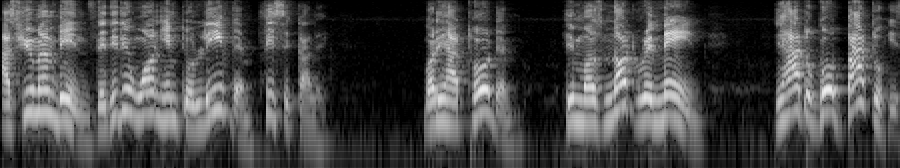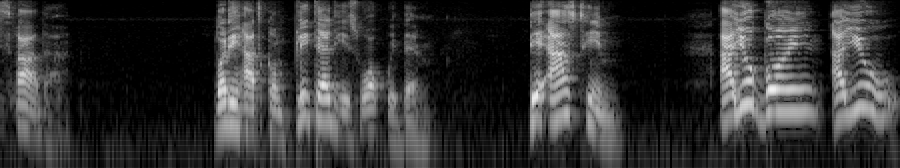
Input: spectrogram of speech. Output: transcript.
As human beings, they didn't want him to leave them physically. But he had told them he must not remain. He had to go back to his father. But he had completed his work with them. They asked him, Are you going, are you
